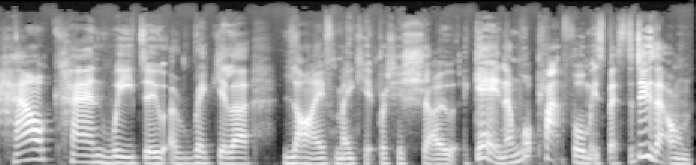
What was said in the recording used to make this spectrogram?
how can we do a regular live Make It British show again? And what platform is best to do that on?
